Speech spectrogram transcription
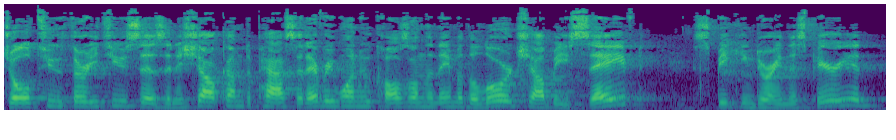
Joel 2:32 says, "And it shall come to pass that everyone who calls on the name of the Lord shall be saved." Speaking during this period.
